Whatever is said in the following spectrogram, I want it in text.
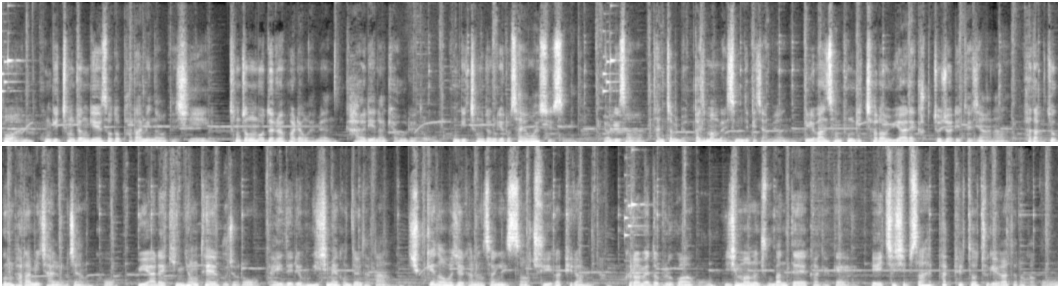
또한 공기청정기에서도 바람이 나오듯이 청정 모드를 활용하면 가을이나 겨울에도 공기청정기로 사용할 수 있습니다. 여기서 단점 몇 가지만 말씀드리자면 일반 선풍기처럼 위아래 각 조절이 되지 않아 바닥 쪽은 바람이 잘 오지 않고 위아래 긴 형태의 구조로 아이들이 호기심에 건들다가 쉽게 넘어질 가능성이 있어 주의가 필요합니다. 그럼에도 불구하고 20만원 중반대의 가격에 H14 헤파 필터 두 개가 들어가고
